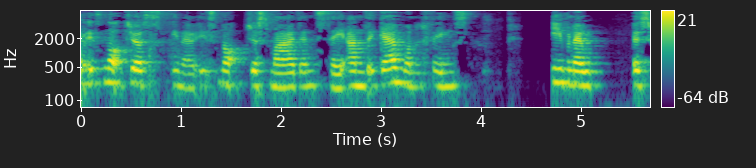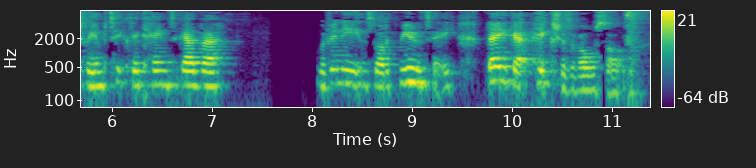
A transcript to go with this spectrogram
it's not just, you know, it's not just my identity. And again, one of the things, even though us three in particular came together within the eating disorder community, they get pictures of all sorts.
